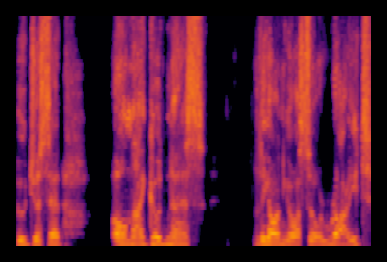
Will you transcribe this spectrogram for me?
who just said, "Oh my goodness, Leon, you're so right.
